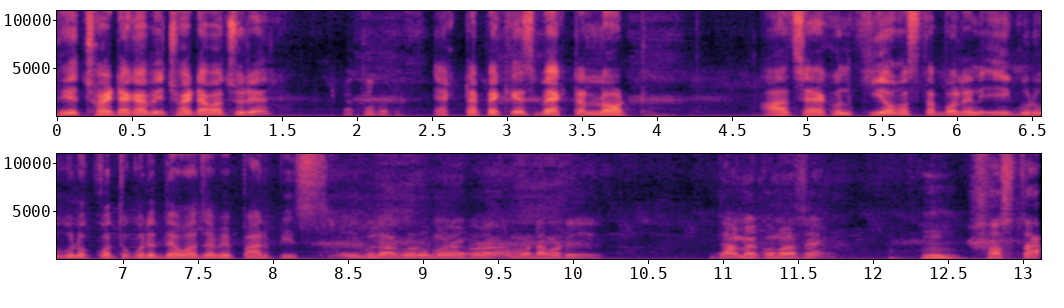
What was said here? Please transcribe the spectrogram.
দিয়ে ছয়টা গাভী ছয়টা বাছুরের। একটা প্যাকেজ বা একটা লট আচ্ছা এখন কি অবস্থা বলেন? এই গরুগুলো কত করে দেওয়া যাবে পার পিস এইগুলা গরু মনে করো মোটামুটি দামে কম আছে। হুম। সস্তা।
